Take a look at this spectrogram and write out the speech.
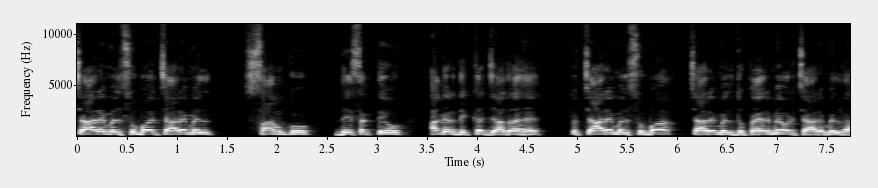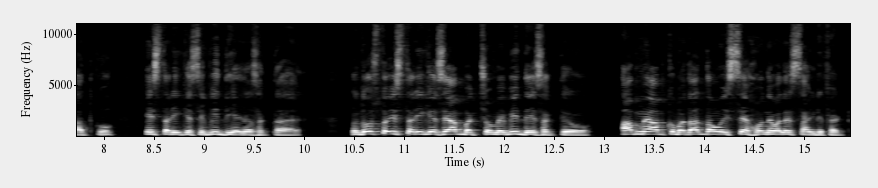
चार एम सुबह चार एम शाम को दे सकते हो। अगर दिक्कत ज़्यादा है तो चार एम सुबह, चार एम दोपहर में और चार एम रात को इस तरीके से भी दिया जा सकता है। तो दोस्तों, इस तरीके से आप बच्चों में भी दे सकते हो। अब मैं आपको बताता हूँ इससे होने वाले साइड इफ़ेक्ट।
